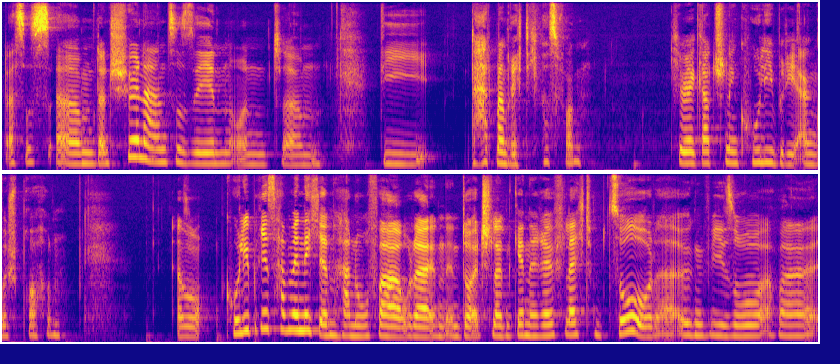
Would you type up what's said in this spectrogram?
Das ist ähm, dann schöner anzusehen und ähm, die, da hat man richtig was von. Ich habe ja gerade schon den Kolibri angesprochen also Kolibris haben wir nicht in Hannover oder in, in, Deutschland generell, vielleicht im Zoo oder irgendwie so, aber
